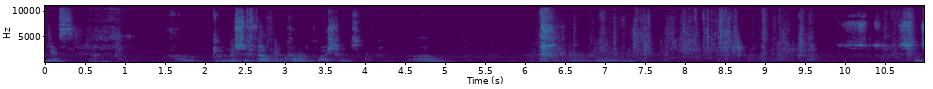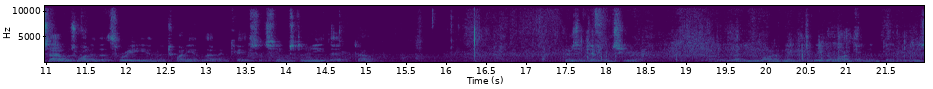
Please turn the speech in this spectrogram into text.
Yes, John? Um, Mr. Feldman, a couple of questions. Um, Since I was one of the three in the twenty eleven case, it seems to me that, um, there's a difference here. Uh, Whether you wanna make a legal argument that it is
